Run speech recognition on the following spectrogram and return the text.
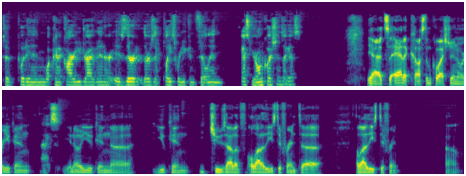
to put in what kind of car you drive in, or is there there's a place where you can fill in, ask your own questions? I guess. Yeah, it's add a custom question, or you can Nice. you know you can uh, you can choose out of a lot of these different uh, a lot of these different um,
